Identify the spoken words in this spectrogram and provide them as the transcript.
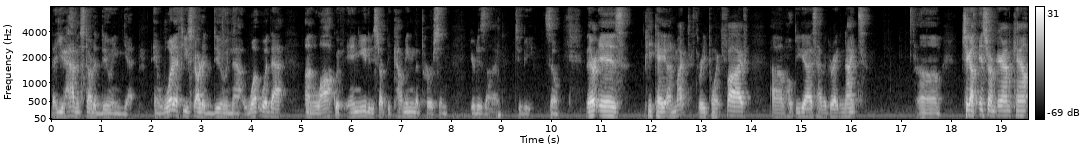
that you haven't started doing yet? And what if you started doing that? What would that unlock within you to start becoming the person you're designed to be? So there is PK Unmiked 3.5. Um, hope you guys have a great night. Um, check out the Instagram account.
